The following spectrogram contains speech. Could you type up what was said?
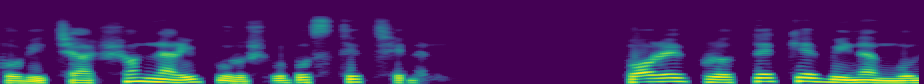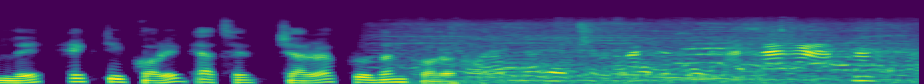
ভোগী চারশন নারী পুরুষ উপস্থিত ছিলেন। পরে প্রত্যেককে বিনামূল্যে একটি করে গাছের চারা প্রদান করা হয়। Thank you.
